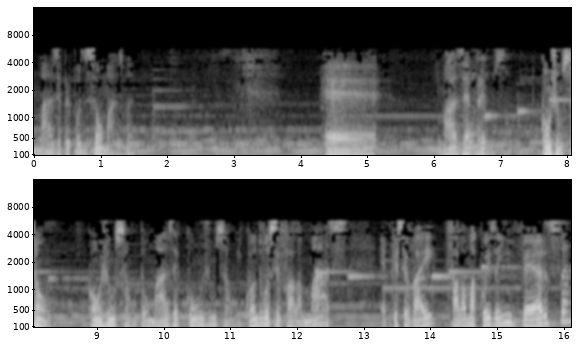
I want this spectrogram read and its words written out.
Mas é preposição, mas, né? É, mas é conjunção. Pre, conjunção, conjunção. Então, mas é conjunção. E quando você fala mas, é porque você vai falar uma coisa inversa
